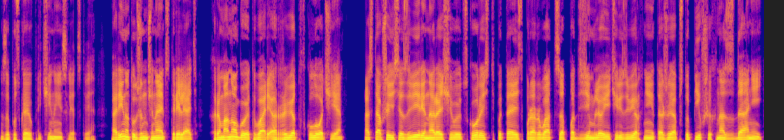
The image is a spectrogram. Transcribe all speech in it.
Запускаю причины и следствия. Арина тут же начинает стрелять. Хромоногую тварь рвет в клочья. Оставшиеся звери наращивают скорость, пытаясь прорваться под землей и через верхние этажи обступивших нас зданий.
